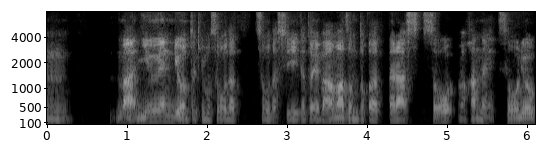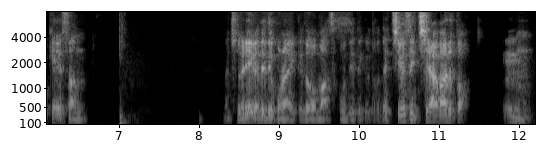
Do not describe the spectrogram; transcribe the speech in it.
ん。まあ入園料の時もそうだ、そうだし、例えば Amazon とかだったら、そう、わかんない。送料計算、まあちょっと例が出てこないけど、まあそこも出てくると。で、要するに散らばると。う。うんん。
